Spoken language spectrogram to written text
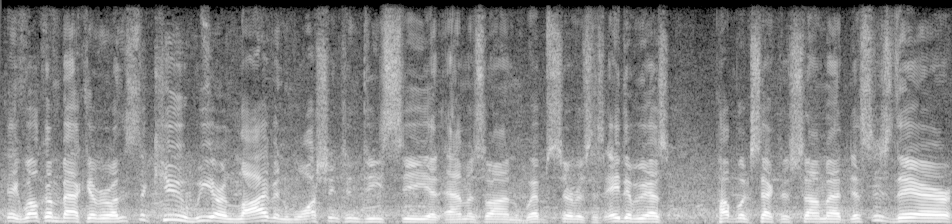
Okay, welcome back everyone. This is theCUBE. We are live in Washington, D.C. at Amazon Web Services, AWS Public Sector Summit. This is their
